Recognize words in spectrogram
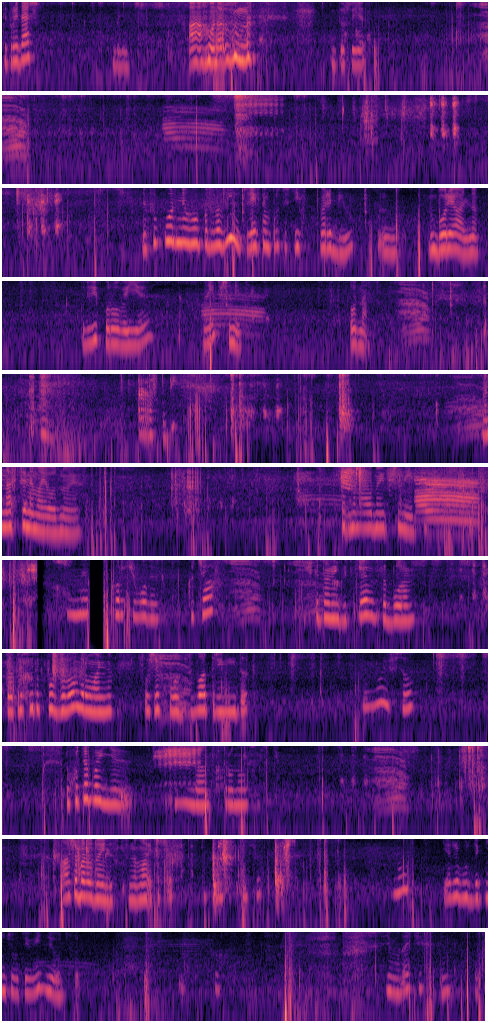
Ти пройдеш? Блін. А, вона розумна. То, що я. Якщо кожного по два відео, то я їх там просто всіх переб'ю. Ну, бо реально. Дві корови є. У мене є пшениця. Одна. Розступись. У мене овці немає одної. Щоб немає одної пшениці. Ну, я, коротше, воду відкачав. Трошки домик відстрив з забором. Та трохи так повбивав нормально. Уже по 2-3 відео. Ну і все. Ну хоча б є. Да, тронув все-таки. А ще в мене одної ліски немає тепер. Ну, я вже буду закінчувати відео. Це. Всім удачі, всім пока.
